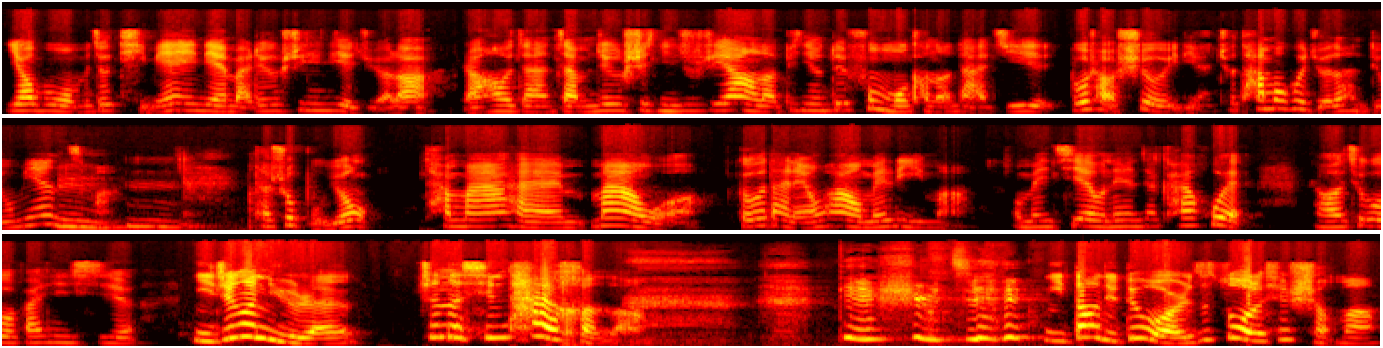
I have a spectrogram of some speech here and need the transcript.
要不我们就体面一点把这个事情解决了，然后咱咱们这个事情就这样了。毕竟对父母可能打击多少是有一点，就他们会觉得很丢面子嘛。嗯，她说不用。他妈还骂我，给我打电话，我没理嘛，我没接。我那天在开会，然后就给我发信息：“你这个女人真的心太狠了。”电视剧，你到底对我儿子做了些什么？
